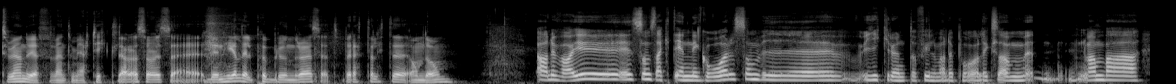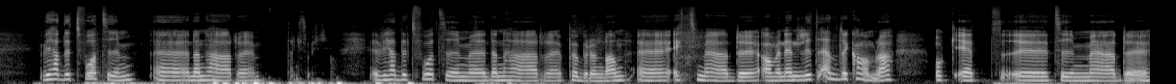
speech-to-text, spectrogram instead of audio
tror ändå jag förväntade mig artiklar och så, så här, det är en hel del pubrundor jag sett. Berätta lite om dem. Ja, det var ju som sagt en igår som vi eh, gick runt och filmade på. Liksom, man bara, vi hade två team eh, den här, eh, tack så mycket. Vi hade två team den här pubrundan. Ett med ja, men en lite äldre kamera och ett eh, team med eh,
